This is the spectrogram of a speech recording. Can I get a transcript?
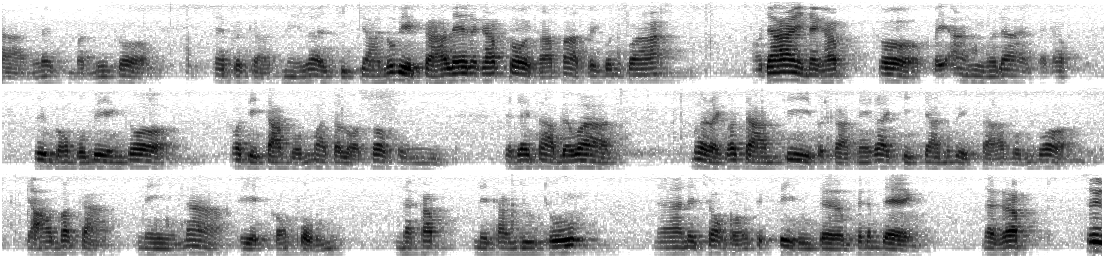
นานและบัดนี้ก็ได้ประกาศในราชกิจจานุเบกษาแล้วนะครับ ก็สามารถไปค้นคว้า เอาได้นะครับ ก็ไปอ้างอิงเอาได้นะครับ ซึ่งของผมเองก็ก็ติดตามผมมาตลอดก็คงจะได้ทราบแล้วว่า เมื่อไหร่ก็ตามที่ประกาศในราชกิจจานุเบกษา ผมก็จะเอาประกาศในหน้าเพจของผมนะครับ ในทาง YouTube นะในช่องของแท็กซี่ลุงเติมเพชรน้ำแดงนะครับ ซึ่ง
